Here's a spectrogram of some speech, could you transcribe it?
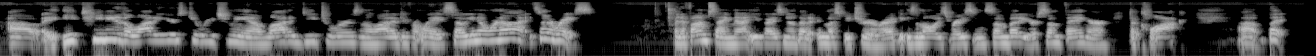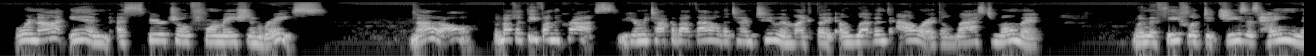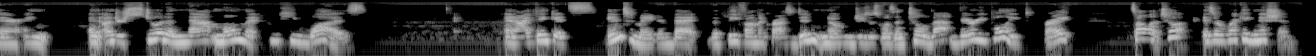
Uh, he, he needed a lot of years to reach me and a lot of detours and a lot of different ways. So, you know, we're not, it's not a race. And if I'm saying that, you guys know that it must be true, right? Because I'm always racing somebody or something or the clock. Uh, but we're not in a spiritual formation race. Not at all. What about the thief on the cross? You hear me talk about that all the time too. In like the 11th hour at the last moment when the thief looked at Jesus hanging there and, and understood in that moment who he was And I think it's intimated that the thief on the cross didn't know who Jesus was until that very point, right? That's all it took is a recognition.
